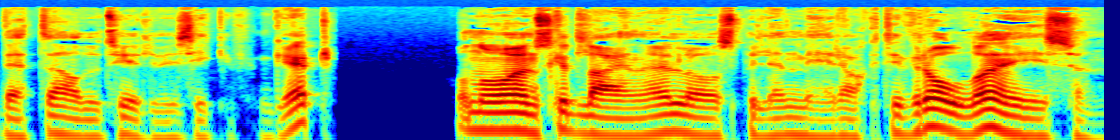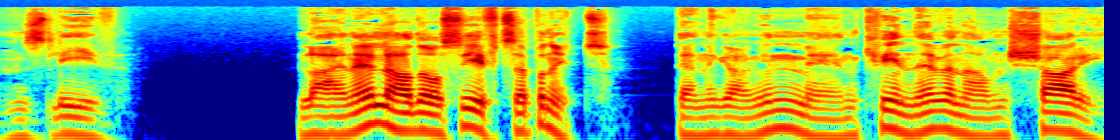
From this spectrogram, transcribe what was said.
Dette hadde tydeligvis ikke fungert, og nå ønsket Lionel å spille en mer aktiv rolle i sønnens liv. Lionel hadde også giftet seg på nytt, denne gangen med en kvinne ved navn Shari.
